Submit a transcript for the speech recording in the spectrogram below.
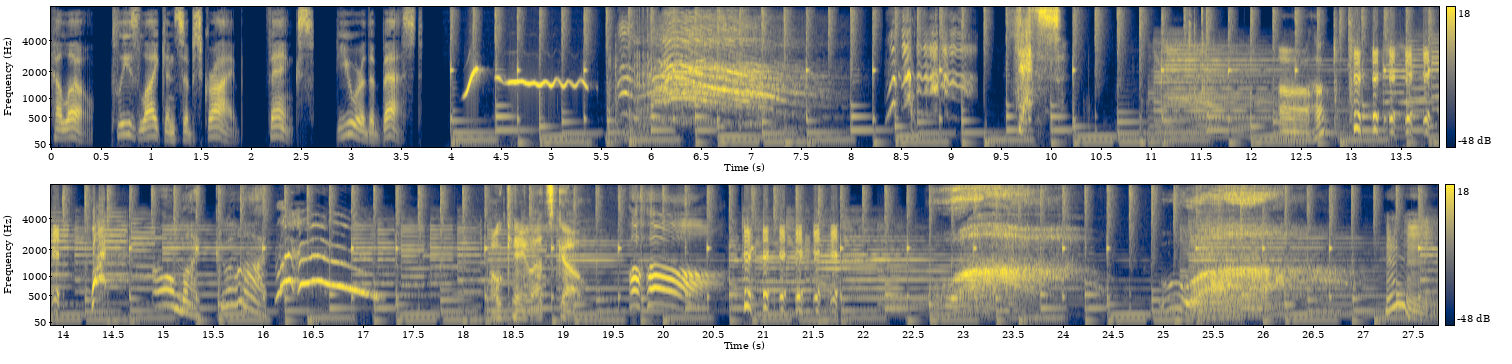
Hello, please like and subscribe. Thanks. You are the best. Yes! Uh huh. What? Oh my god! Okay, let's go. Ha ha! Hmm.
